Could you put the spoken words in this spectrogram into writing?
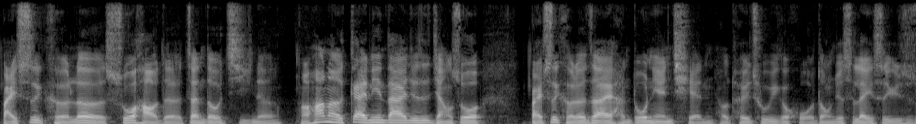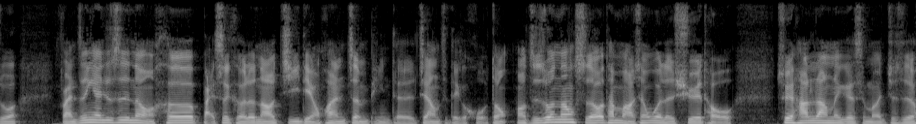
百事可乐说好的战斗机呢？好，它那个概念大概就是讲说，百事可乐在很多年前有推出一个活动，就是类似于是说，反正应该就是那种喝百事可乐然后几点换赠品的这样子的一个活动哦。只是说那时候他们好像为了噱头，所以他让那个什么就是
